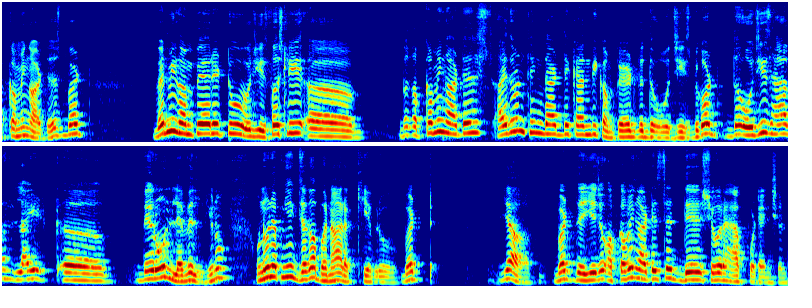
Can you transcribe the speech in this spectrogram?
upcoming artist. But when we compare it to OGs, firstly, uh, the upcoming artists, I don't think that they can be compared with the OGs because the OGs have like uh, their own level, you know. उन्होंने अपनी एक जगह बना रखी है ब्रो बट या बट ये जो अपकमिंग आर्टिस्ट है they sure have potential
